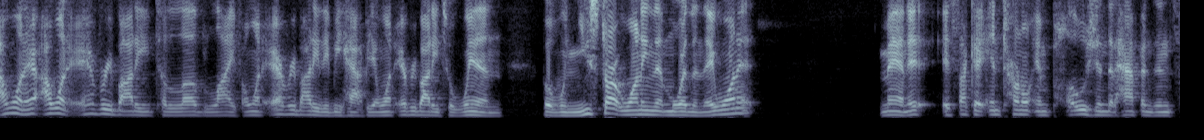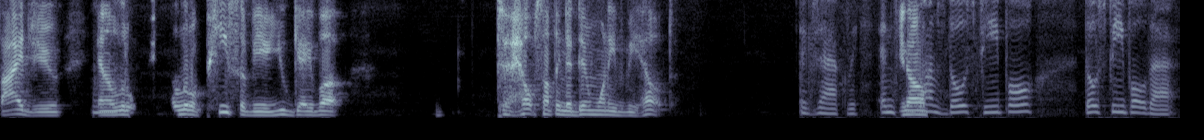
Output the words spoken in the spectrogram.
I want I want everybody to love life. I want everybody to be happy. I want everybody to win. But when you start wanting them more than they want it, man, it it's like an internal implosion that happens inside you, and a mm-hmm. little a little piece of you you gave up to help something that didn't want to even be helped. Exactly. And You know- sometimes those people, those people that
